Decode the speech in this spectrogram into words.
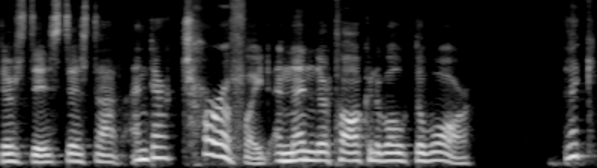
There's this, there's that. And they're terrified. And then they're talking about the war. Like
